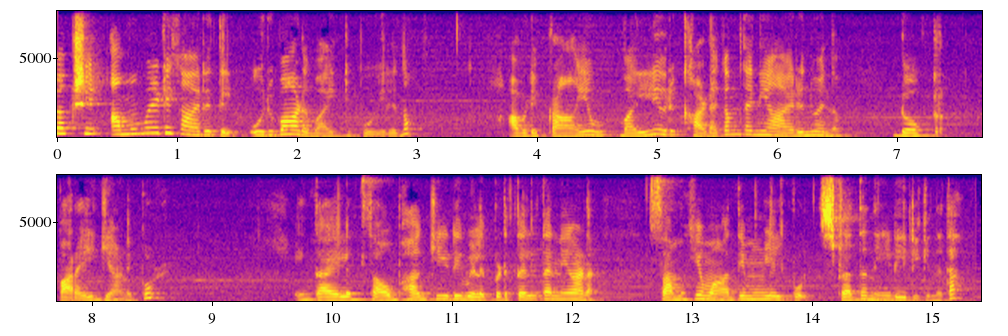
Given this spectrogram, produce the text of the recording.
പക്ഷേ അമ്മൂമ്മയുടെ കാര്യത്തിൽ ഒരുപാട് വൈകിപ്പോയിരുന്നു. അവിടെ പ്രായവും വലിയൊരു ഘടകം തന്നെയായിരുന്നുവെന്നും ഡോക്ടർ പറയുകയാണിപ്പോൾ. എന്തായാലും സൗഭാഗ്യയുടെ വെളിപ്പെടുത്തൽ തന്നെയാണ് സാമൂഹ്യ മാധ്യമങ്ങളിൽ ഇപ്പോൾ ശ്രദ്ധ നേടിയിരിക്കുന്നത്.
